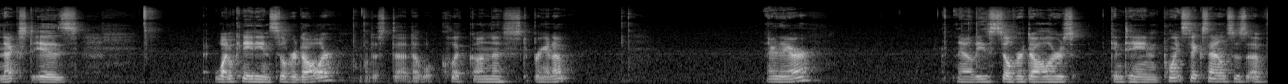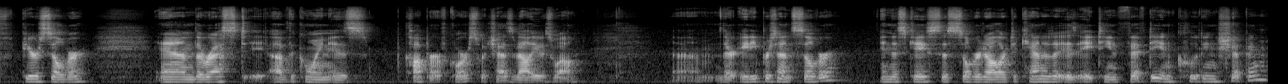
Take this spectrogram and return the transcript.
Next is one Canadian silver dollar. I'll just uh, double click on this to bring it up. There they are. Now these silver dollars contain 0.6 ounces of pure silver, and the rest of the coin is copper, of course, which has value as well. Um, they're 80% silver. In this case, the silver dollar to Canada is 1850, including shipping.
